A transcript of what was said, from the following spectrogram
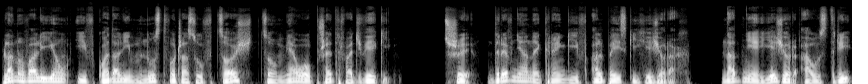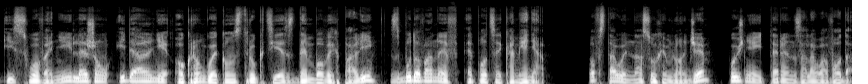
planowali ją i wkładali mnóstwo czasu w coś, co miało przetrwać wieki. 3. Drewniane kręgi w alpejskich jeziorach. Na dnie jezior Austrii i Słowenii leżą idealnie okrągłe konstrukcje z dębowych pali, zbudowane w epoce kamienia. Powstały na suchym lądzie, później teren zalała woda.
